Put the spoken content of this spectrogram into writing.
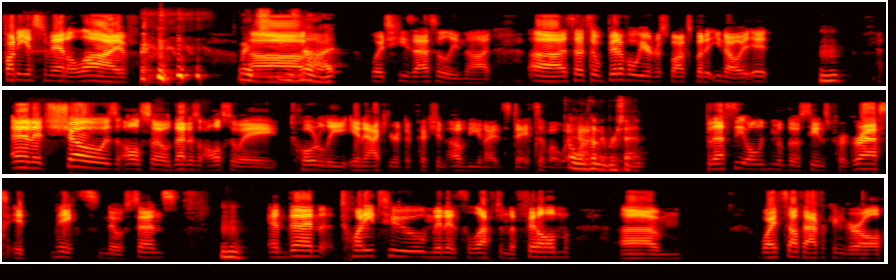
funniest man alive, Which Uh, he's not. which he's absolutely not. Uh, so it's a bit of a weird response, but it, you know it, Mhm. and it shows also that is also a totally inaccurate depiction of the United States of what would Oh, 100 percent. But that's the only thing that those scenes progress. It makes no sense. Mhm. And then 22 minutes left in the film. Um, white South African girl,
